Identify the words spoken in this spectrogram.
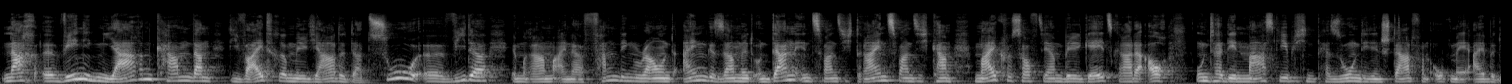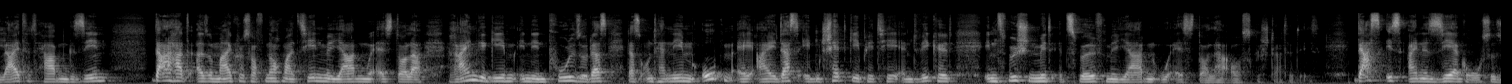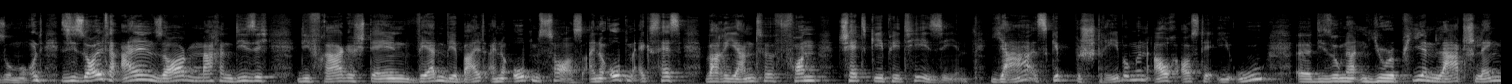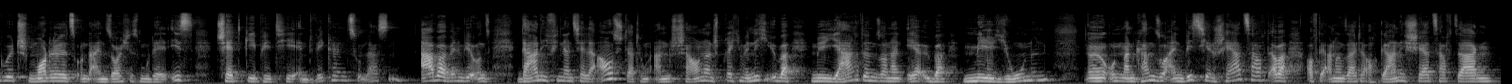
Nach äh, wenigen Jahren kam dann die weitere Milliarde dazu, äh, wieder im Rahmen einer Funding Round eingesammelt und dann in 2023 kam Microsoft, sie haben Bill Gates gerade auch unter den maßgeblichen Personen, die den Start von OpenAI begleitet haben, gesehen. Da hat also Microsoft nochmal 10 Milliarden US-Dollar reingegeben in den Pool, sodass das Unternehmen OpenAI, das eben ChatGPT entwickelt, inzwischen mit 12 Milliarden US-Dollar ausgestattet ist. Das ist eine sehr große Summe und sie sollte allen Sorgen machen, die sich die Frage stellen, werden wir bald eine Open Source, eine Open Access Variante von ChatGPT sehen? Ja, es gibt Bestrebungen, auch aus der EU, äh, die sogenannten European Large Language Models und ein solches Modell ist, ChatGPT entwickeln zu lassen. Aber wenn wir uns da die finanzielle Ausstattung anschauen, dann sprechen wir nicht über Milliarden, sondern eher über Millionen. Äh, und man kann so ein bisschen scherzhaft, aber auf der anderen Seite auch gar nicht scherzhaft sagen,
